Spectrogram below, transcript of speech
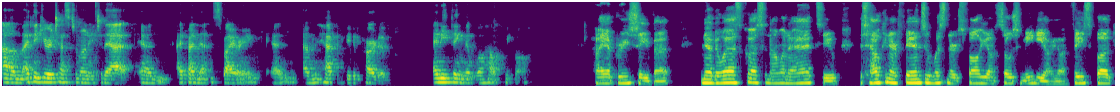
um, i think you're a testimony to that and i find that inspiring and i'm happy to be a part of anything that will help people i appreciate that now the last question i want to ask you is how can our fans and listeners follow you on social media are you on facebook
